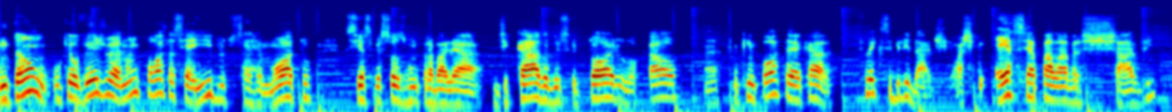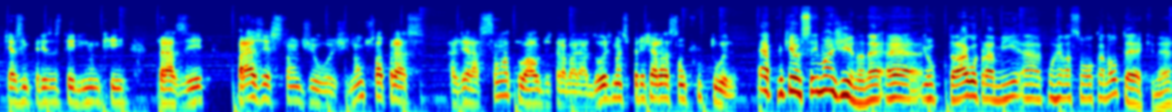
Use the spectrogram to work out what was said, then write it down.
Então, o que eu vejo é, não importa se é híbrido, se é remoto, se as pessoas vão trabalhar de casa, do escritório, local, né? o que importa é, cara, flexibilidade. Eu acho que essa é a palavra-chave que as empresas teriam que trazer para a gestão de hoje, não só para a geração atual de trabalhadores, mas para a geração futura. É, porque você imagina, né? É, eu trago para mim é, com relação ao Canaltech, né?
